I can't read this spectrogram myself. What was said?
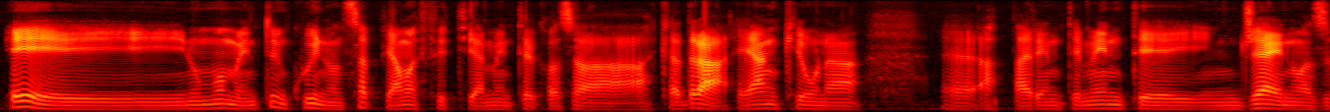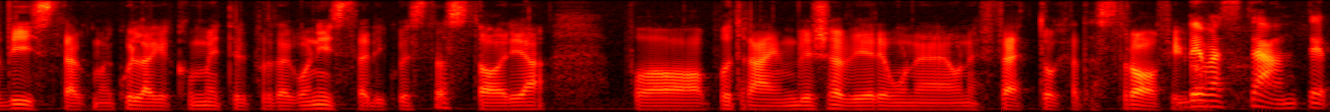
e in un momento in cui non sappiamo effettivamente cosa accadrà. È anche una eh, apparentemente ingenua svista come quella che commette il protagonista di questa storia può, potrà invece avere un, un, effetto catastrofico. Devastante.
